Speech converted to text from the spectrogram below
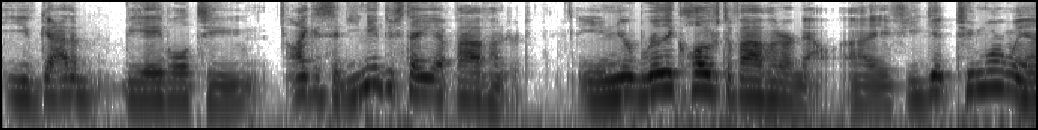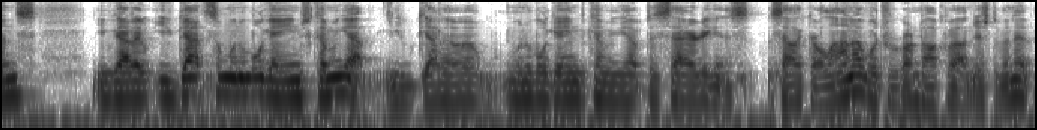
you've got to be able to, like I said, you need to stay at 500 and you're really close to 500 now. Uh, if you get two more wins, you've got a, you've got some winnable games coming up. You've got a winnable game coming up to Saturday against South Carolina, which we're going to talk about in just a minute.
